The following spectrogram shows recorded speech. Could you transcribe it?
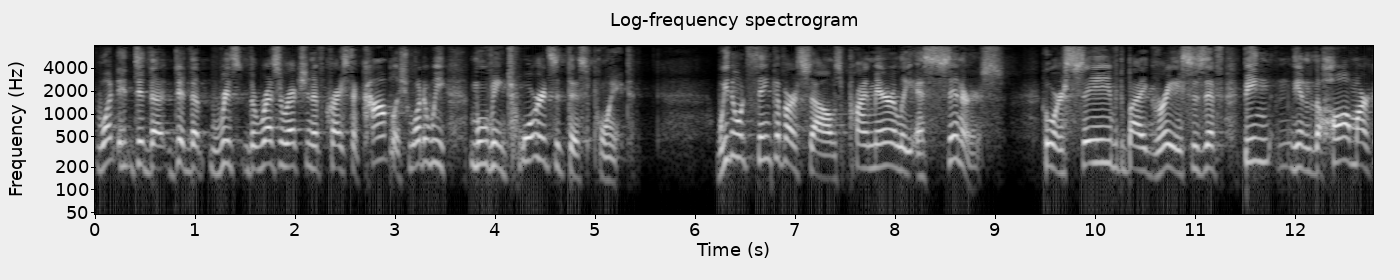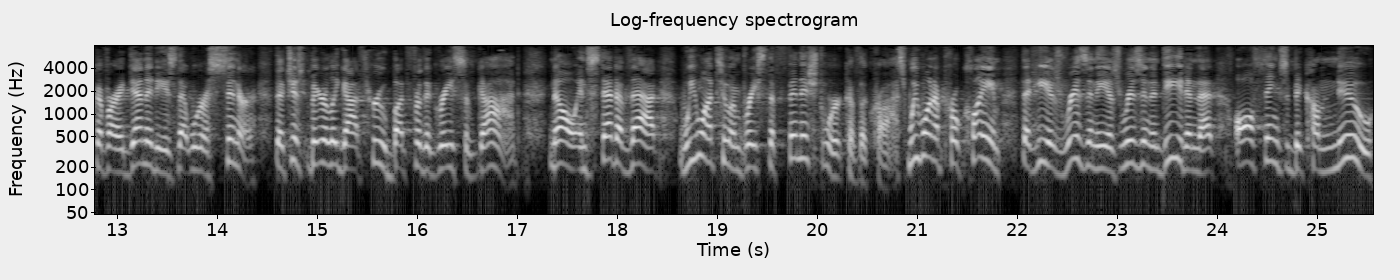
what did the, did the, the resurrection of Christ accomplish? What are we moving towards at this point? We don't think of ourselves primarily as sinners who are saved by grace as if being, you know, the hallmark of our identity is that we're a sinner that just barely got through, but for the grace of God. No, instead of that, we want to embrace the finished work of the cross. We want to proclaim that He has risen, He has risen indeed, and that all things have become new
